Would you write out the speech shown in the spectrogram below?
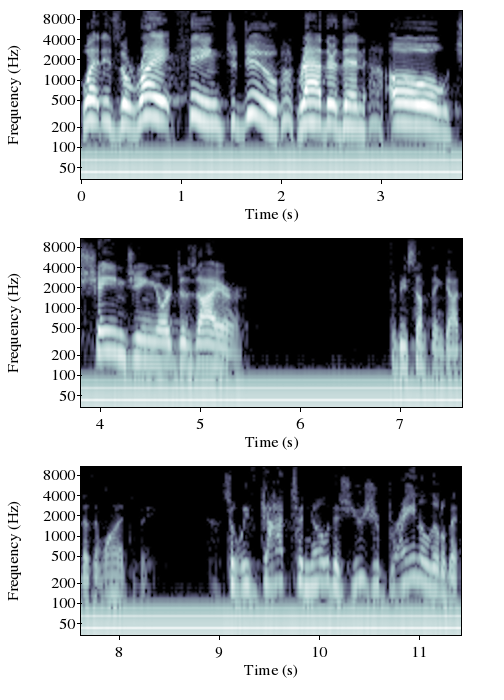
what is the right thing to do rather than oh changing your desire to be something God doesn't want it to be. So we've got to know this. Use your brain a little bit.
